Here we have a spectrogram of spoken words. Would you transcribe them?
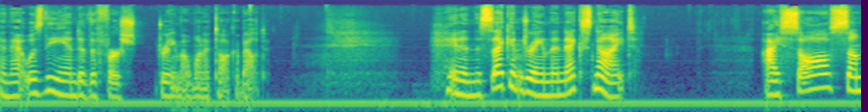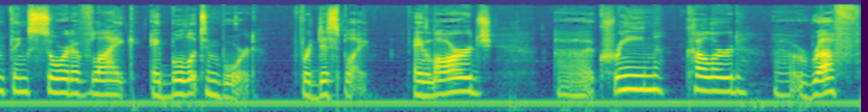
And that was the end of the first dream I want to talk about. And in the second dream, the next night, I saw something sort of like a bulletin board for display. A large, uh, cream colored, uh, rough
